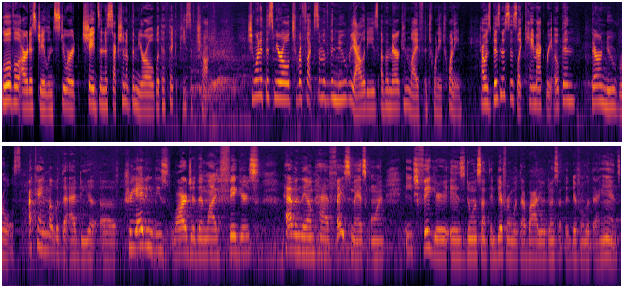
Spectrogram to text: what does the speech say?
Louisville artist Jalen Stewart shades in a section of the mural with a thick piece of chalk. She wanted this mural to reflect some of the new realities of American life in 2020. How, as businesses like KMAC reopen, there are new rules. I came up with the idea of creating these larger than life figures, having them have face masks on. Each figure is doing something different with their body or doing something different with their hands.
